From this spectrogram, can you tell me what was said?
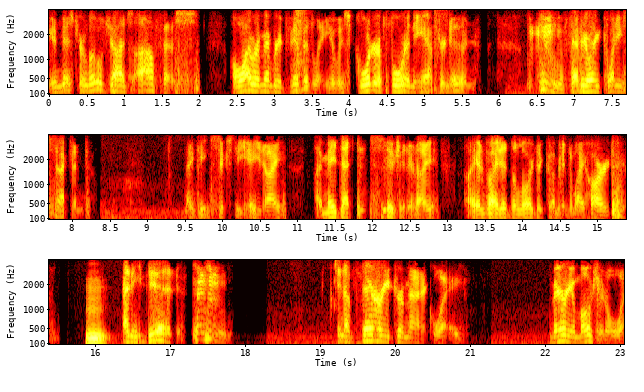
in Mr. Littlejohn's office, oh, I remember it vividly. It was quarter of four in the afternoon, February 22nd, 1968. I, I made that decision and I, I invited the Lord to come into my heart. Mm. And he did in a very dramatic way, very emotional way.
